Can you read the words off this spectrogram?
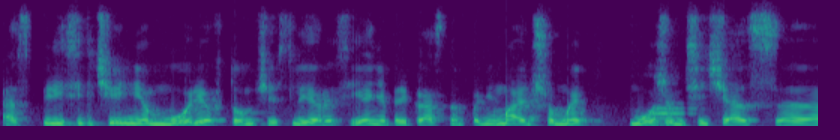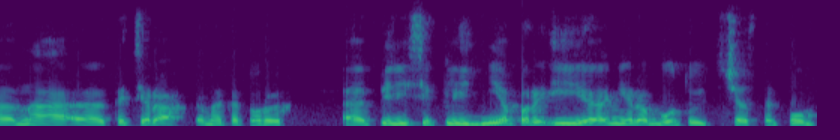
с пересечением моря в том числе. Россияне прекрасно понимают, что мы можем сейчас на катерах, на которых пересекли Днепр, и они работают сейчас в таком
